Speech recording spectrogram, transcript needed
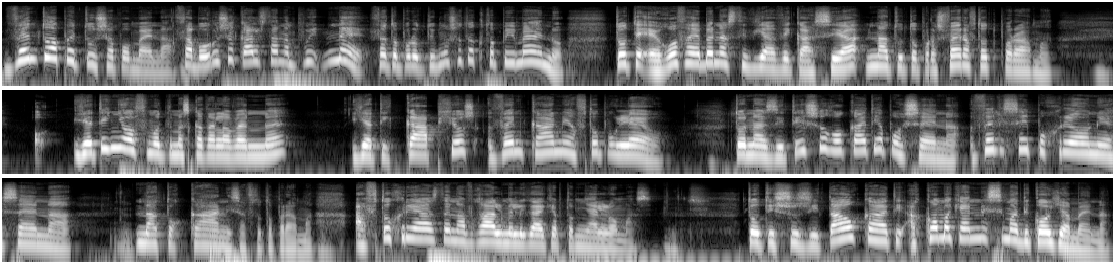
Δεν το απαιτούσε από μένα. Θα μπορούσε κάλλιστα να μου πει ναι, θα το προτιμούσα το εκτοπιμένο. Τότε εγώ θα έμπαινα στη διαδικασία να του το προσφέρω αυτό το πράγμα. Ο- Γιατί νιώθουμε ότι μας καταλαβαίνουν, Γιατί κάποιος δεν κάνει αυτό που λέω. Το να ζητήσω εγώ κάτι από σένα δεν σε υποχρεώνει εσένα να το κάνεις αυτό το πράγμα. Αυτό χρειάζεται να βγάλουμε λιγάκι από το μυαλό μας. Έτσι. Το ότι σου ζητάω κάτι, ακόμα και αν είναι σημαντικό για μένα,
